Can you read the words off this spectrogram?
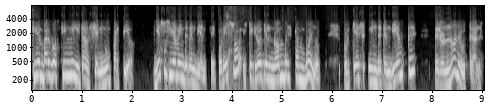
sin embargo, sin militancia en ningún partido. Y eso se llama independiente. Por eso es que creo que el nombre es tan bueno. Porque es independiente, pero no neutral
